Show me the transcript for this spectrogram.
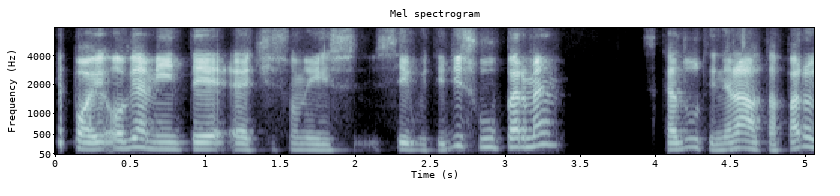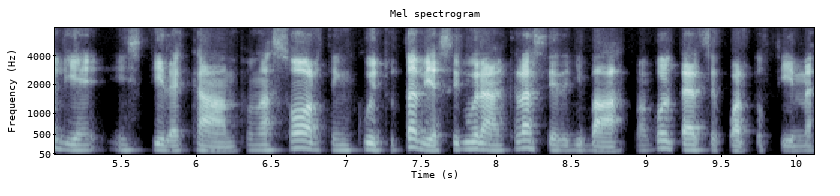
E poi ovviamente, ehm, ci sono i seguiti di Superman, scaduti nell'alta parodia in stile camp, una sorta in cui tuttavia seguirà anche la serie di Batman, col terzo e quarto film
